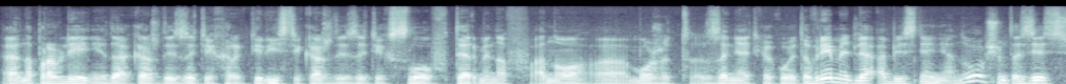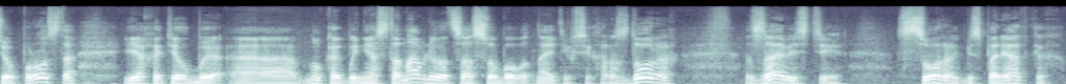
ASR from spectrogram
э, направлений, да, каждый из этих характеристик, каждый из этих слов, терминов, оно э, может занять какое-то время для объяснения. Ну, в общем-то, здесь все просто. Я хотел бы, э, ну, как бы не останавливаться особо вот на этих всех раздорах, зависти, ссорах, беспорядках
